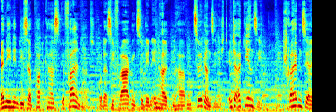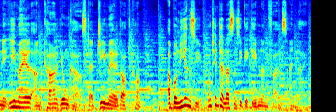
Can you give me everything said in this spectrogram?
Wenn Ihnen dieser Podcast gefallen hat oder Sie Fragen zu den Inhalten haben, zögern Sie nicht, interagieren Sie. Schreiben Sie eine E-Mail an karljunkast@gmail.com. Abonnieren Sie und hinterlassen Sie gegebenenfalls ein Like.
